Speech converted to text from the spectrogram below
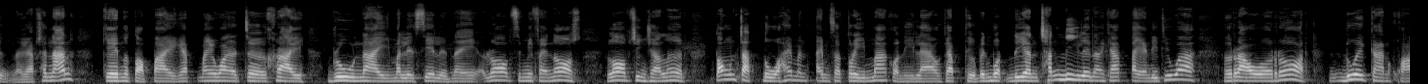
1 นะครับ ฉะนั้นเกมต่อไปครับ ไม่ว่าจะเจอใครบรูไนมาเลเซียหรือในรอบซมิ i ฟ a นลรอบชิงชนะเลิศต้องจัดตัวให้มันเต็มสตรีมมากกว่านี้แล้วครับ ถือเป็นบทเรียนชั้นดีเลยนะครับ แต่อย่างดีที่ว่าเรารอดด้วยการคว้า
